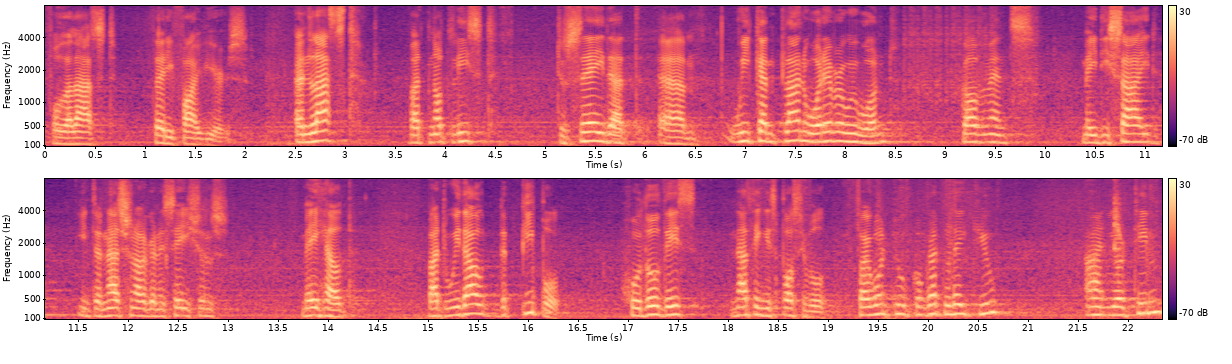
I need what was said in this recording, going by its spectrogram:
for the last 35 years. And last but not least, to say that um, we can plan whatever we want. Governments may decide, international organizations may help, but without the people who do this, nothing is possible. So I want to congratulate you and your team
